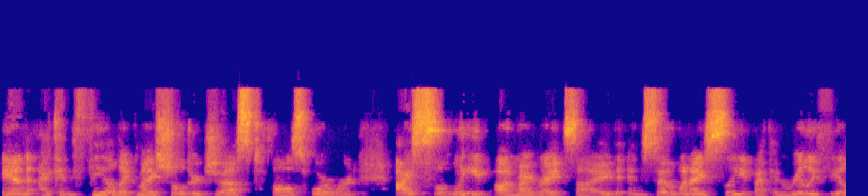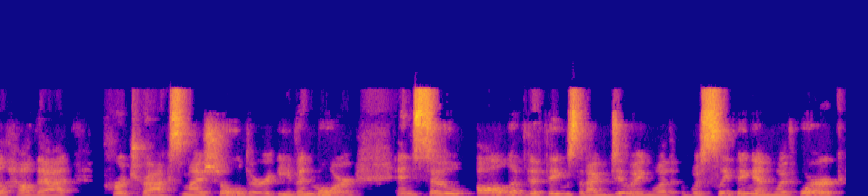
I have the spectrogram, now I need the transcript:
And I can feel like my shoulder just falls forward. I sleep on my right side. And so when I sleep, I can really feel how that protracts my shoulder even more. And so all of the things that I'm doing with, with sleeping and with work,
